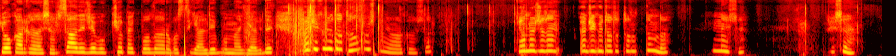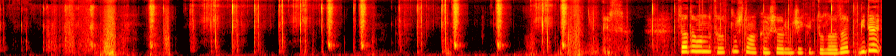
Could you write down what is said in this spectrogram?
Yok arkadaşlar sadece bu köpek balığı arabası geldi bunlar geldi Önceki videoda tanıtmıştım ya arkadaşlar Yani önceden Önceki videoda tanıttım da. Neyse. Neyse. Zaten onu tanıtmıştım arkadaşlar önceki videolarda. Bir de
